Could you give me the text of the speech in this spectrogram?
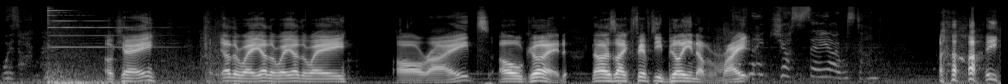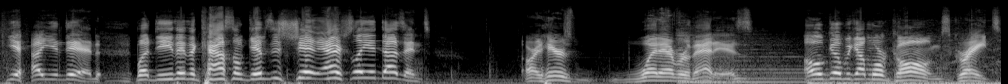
with armor. Okay. Other way, other way, other way. All right. Oh, good. Now there's like 50 billion of them, right? Did I just say I was done? yeah, you did. But do you think the castle gives a shit? Actually, it doesn't. All right, here's whatever that is. Oh, good, we got more gongs. Great.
